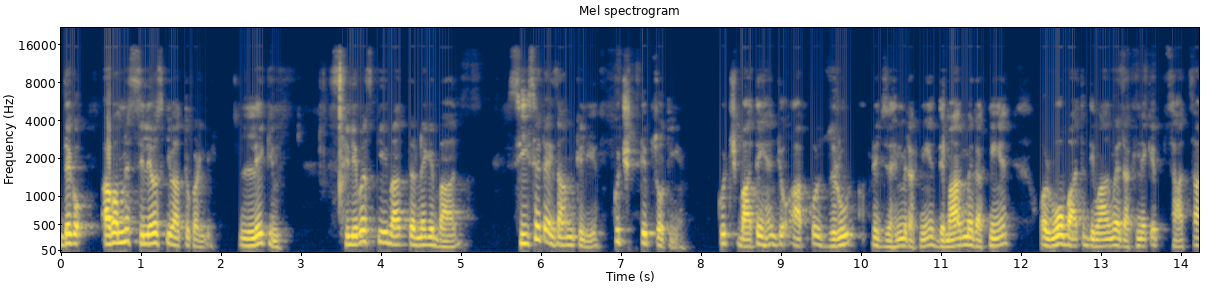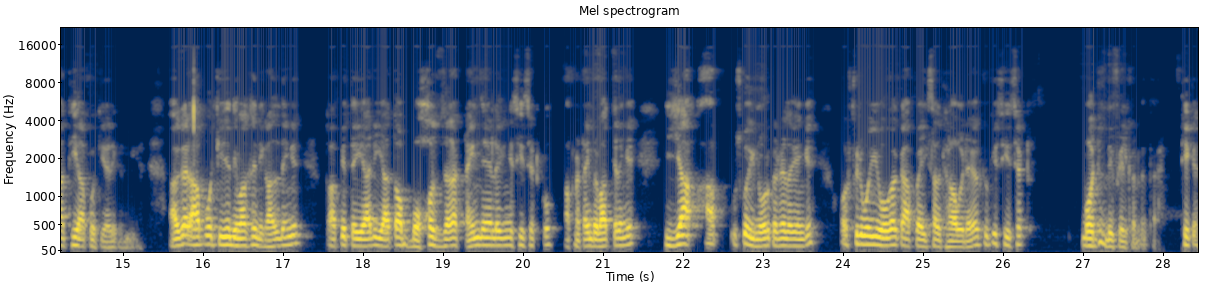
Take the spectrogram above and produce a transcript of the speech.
देखो, अब हमने सिलेबस की बात तो कर ली, लेकिन सिलेबस की बात करने के बाद सीसेट एग्ज़ाम के लिए कुछ टिप्स होती हैं, कुछ बातें हैं जो आपको ज़रूर अपने जहन में रखनी है, दिमाग में रखनी है और वो बातें दिमाग में रखने के साथ साथ ही आपको तैयारी करनी है। अगर आप वो चीज़ें दिमाग से निकाल देंगे तो आपकी तैयारी या तो आप बहुत ज़्यादा टाइम देने लगेंगे सी सेट को, अपना टाइम बर्बाद करेंगे, या आप उसको इग्नोर करने लगेंगे और फिर वही होगा कि आपका एक साल खराब हो जाएगा क्योंकि सी सेट बहुत जल्दी फेल कर देता है, ठीक है?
